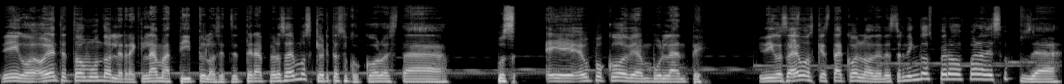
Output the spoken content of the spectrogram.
Digo, obviamente todo el mundo le reclama títulos, etcétera, pero sabemos que ahorita su cocoro está, pues, eh, un poco deambulante. Y digo, sabemos que está con lo de The Stranding 2, pero fuera de eso, pues ya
